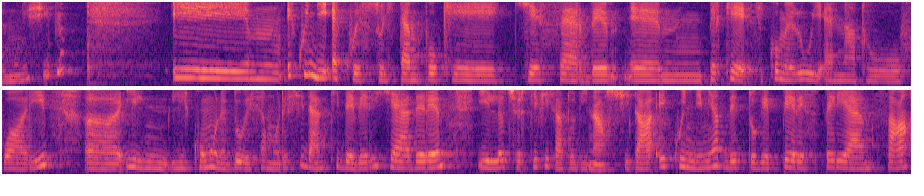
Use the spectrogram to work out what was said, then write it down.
il municipio. E, e, quindi è questo il tempo che, che serve ehm, perché siccome lui è nato fuori eh, il, il, comune dove siamo residenti deve richiedere il certificato di nascita e quindi mi ha detto che per esperienza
